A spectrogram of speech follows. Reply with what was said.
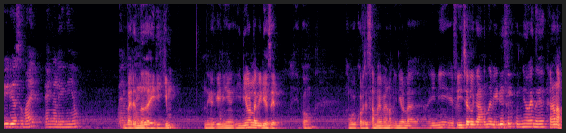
വീഡിയോസുമായി ഞങ്ങൾ ഇനിയും വരുന്നതായിരിക്കും. നിങ്ങൾക്ക് ഇനി ഇനിയുള്ള വീഡിയോസിൽ ഇപ്പം നമുക്ക് കുറച്ച് സമയം വേണം. ഇനിയുള്ള ഇനി ഫ്യൂച്ചറിൽ കാണുന്ന വീഡിയോസിൽ കുഞ്ഞുമായി നിങ്ങൾക്ക് കാണാം.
